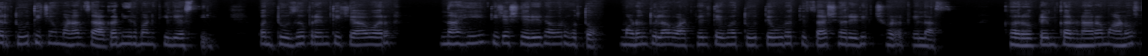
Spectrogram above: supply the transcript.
तर तू तिच्या मनात जागा निर्माण केली असती. पण तुझं प्रेम तिच्यावर नाही तिच्या शरीरावर होतं. म्हणून तुला वाटेल तेव्हा तू तेवढं तिचा शारीरिक छळ केलास. खरं प्रेम करणारा माणूस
